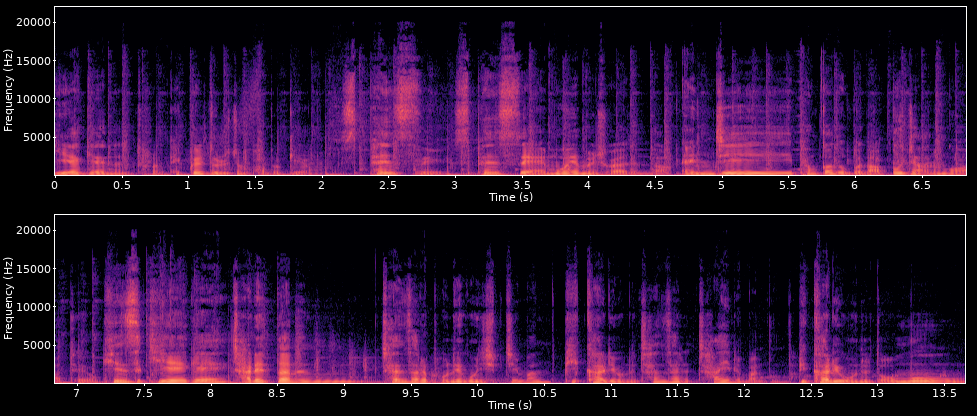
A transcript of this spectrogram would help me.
이야기하는 그런 댓글들을 좀 봐볼게요. 스펜스, 스펜스 MOM을 줘야 된다. NG 평가도 뭐 나쁘지 않은 것 같아요. 킨스키에게 잘했다는 찬사를 보내곤 싶지만 비카리오는 찬사를 차이를 만든다. 비카리오 오늘 너무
